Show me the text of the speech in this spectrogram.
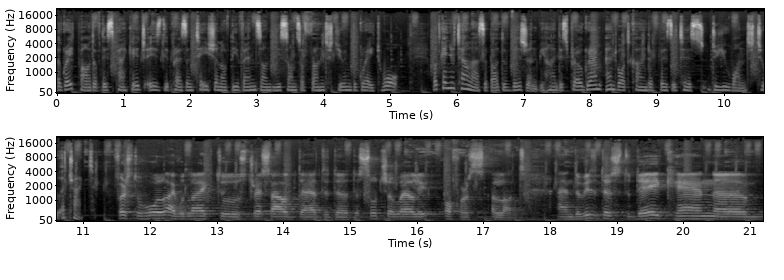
A great part of this package is the presentation of the events on the Isonzo front during the Great War. What can you tell us about the vision behind this program and what kind of visitors do you want to attract? First of all, I would like to stress out that the, the Soča Valley offers a lot. And the visitors today can uh,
